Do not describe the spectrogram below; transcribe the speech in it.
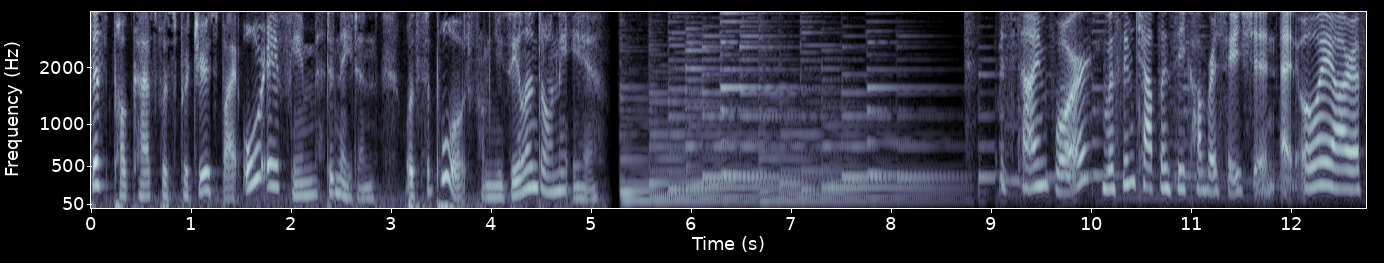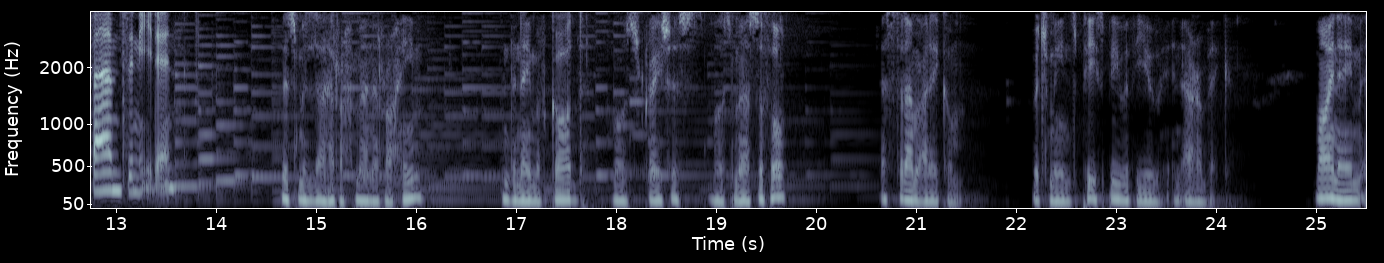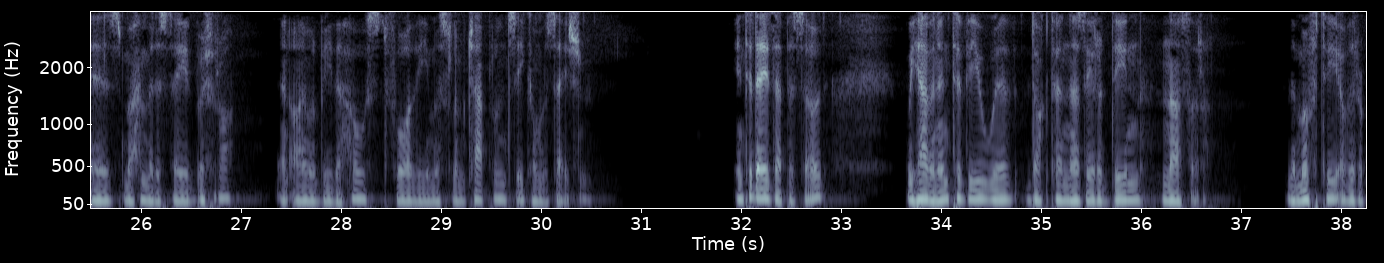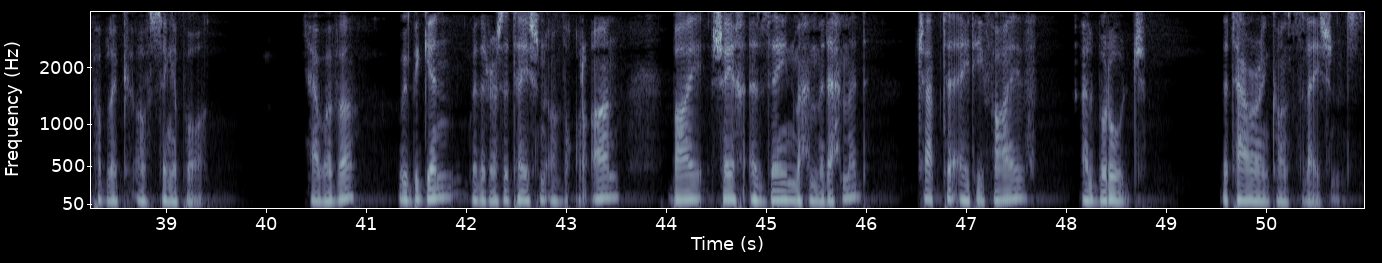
This podcast was produced by OAR FM Dunedin with support from New Zealand On the Air. It's time for Muslim Chaplaincy Conversation at OAR FM Dunedin. Bismillah ar-Rahman ar-Rahim. In the name of God, most gracious, most merciful. Assalamu alaikum, which means peace be with you in Arabic. My name is Muhammad Sayyid Bushra, and I will be the host for the Muslim Chaplaincy Conversation. In today's episode, we have an interview with Dr. Nazirudin Nasir, the Mufti of the Republic of Singapore. However, we begin with a recitation of the Quran by Sheikh Az-Zain Muhammad Ahmad, chapter 85, Al-Buruj, the Towering Constellations.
